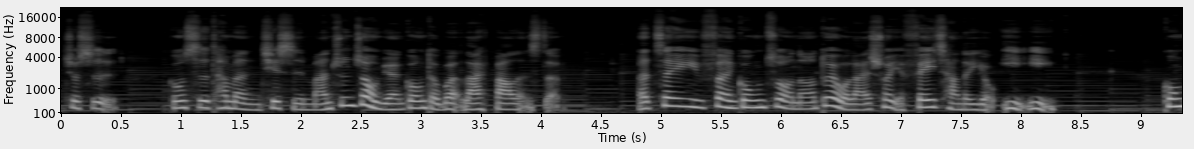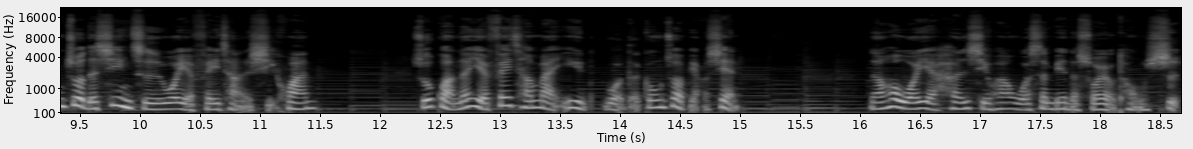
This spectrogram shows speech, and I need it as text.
就是公司他们其实蛮尊重员工的 work-life balance 的。而这一份工作呢，对我来说也非常的有意义。工作的性质我也非常的喜欢，主管呢也非常满意我的工作表现。然后我也很喜欢我身边的所有同事。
